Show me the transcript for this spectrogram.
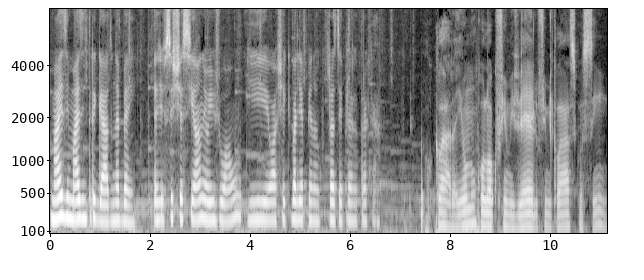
mais e mais intrigado, né, bem? Eu assisti esse ano, eu e o João, e eu achei que valia a pena trazer pra, pra cá. Clara, eu não coloco filme velho, filme clássico assim,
